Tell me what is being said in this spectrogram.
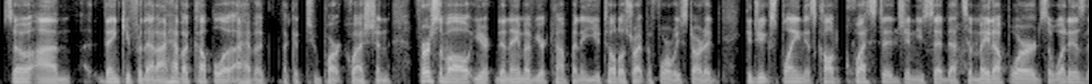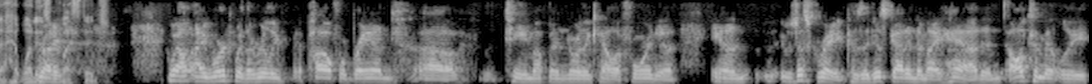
So, um, thank you for that. I have a couple of, I have a like a two part question. First of all, your the name of your company. You told us right before we started. Could you explain? It's called Questage, and you said that's a made up word. So, what is that? What is right. Questage? Well, I worked with a really powerful brand uh, team up in Northern California, and it was just great because it just got into my head. And ultimately,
